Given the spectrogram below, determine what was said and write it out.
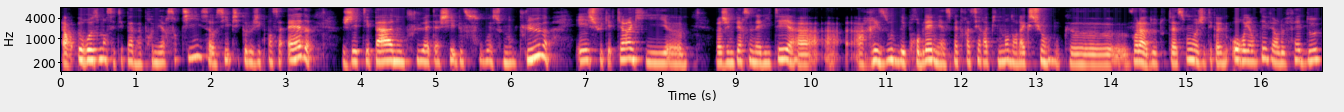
alors heureusement, c'était pas ma première sortie, ça aussi psychologiquement ça aide. J'étais pas non plus attachée de fou à ce non plus, et je suis quelqu'un qui euh, j'ai une personnalité à, résoudre des problèmes et à se mettre assez rapidement dans l'action. Donc voilà, de toute façon, j'étais quand même orientée vers le fait de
